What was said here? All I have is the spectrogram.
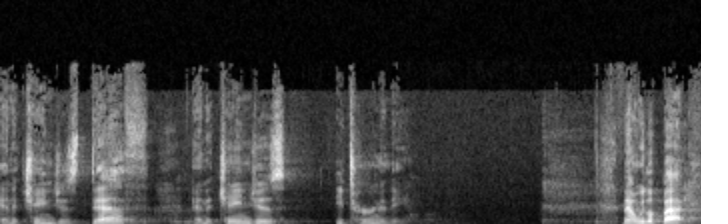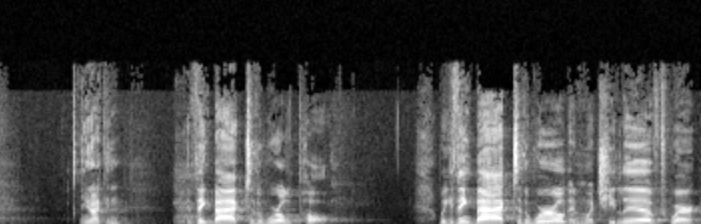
and it changes death and it changes eternity. Now, we look back. You know, I can, can think back to the world of Paul. We can think back to the world in which he lived, where,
